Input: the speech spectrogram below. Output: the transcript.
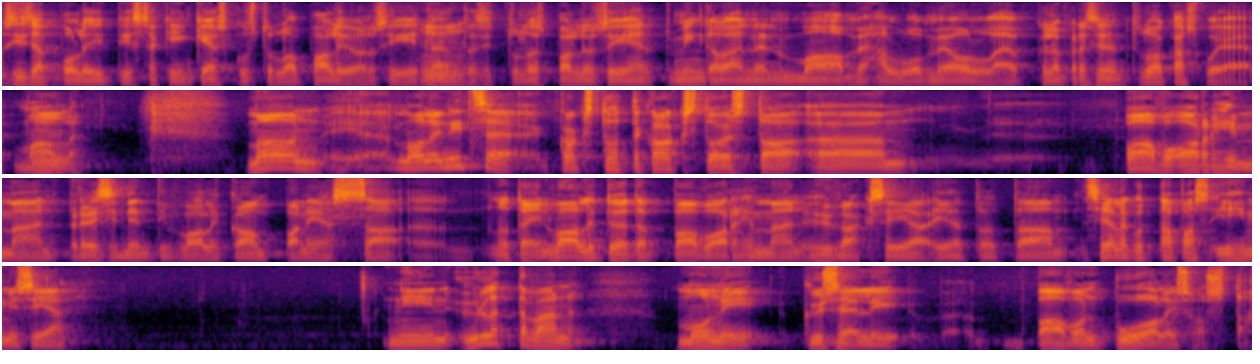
sisäpoliittistakin keskustelua paljon siitä, mm. että sitten tulisi paljon siihen, että minkälainen maa me haluamme olla. Ja kyllä presidentti luo kasvoja maalle. Mm. Mä, on, mä olin itse 2012 äh, Paavo Arhimäen presidentinvaalikampanjassa. No tein vaalityötä Paavo Arhimäen hyväksi ja, ja tota, siellä kun tapas ihmisiä – niin yllättävän moni kyseli Paavon puolisosta,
